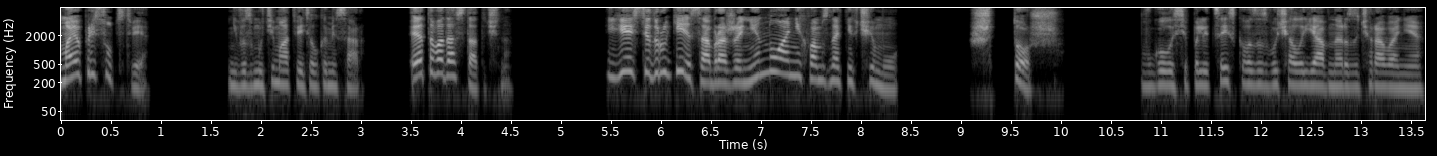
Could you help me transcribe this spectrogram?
«Мое присутствие», — невозмутимо ответил комиссар. «Этого достаточно. Есть и другие соображения, но о них вам знать ни к чему. Что ж...» В голосе полицейского зазвучало явное разочарование.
